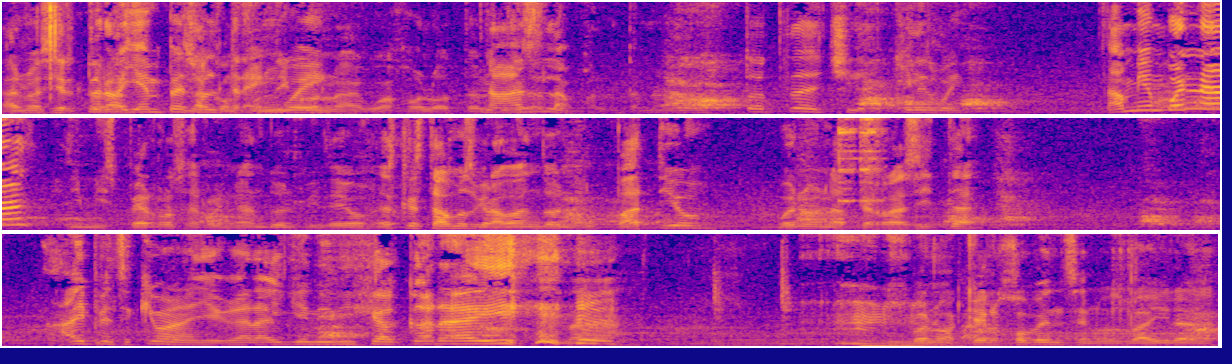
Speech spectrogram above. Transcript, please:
Ah, no es cierto. Pero la- ahí empezó la el tren, güey. con la guajolota. No, esa es la palota, no, no, tortas de chilaquiles, güey. Bien buenas. Y mis perros arruinando el video. Es que estábamos grabando en el patio, bueno, en la terracita. Ay, pensé que iban a llegar alguien y dije, ah, caray. Nah. bueno, aquel joven se nos va a ir a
